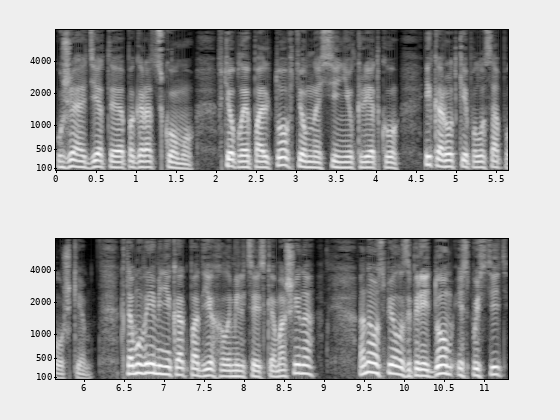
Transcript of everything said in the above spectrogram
уже одетая по-городскому, в теплое пальто, в темно-синюю клетку и короткие полусапожки. К тому времени, как подъехала милицейская машина, она успела запереть дом и спустить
